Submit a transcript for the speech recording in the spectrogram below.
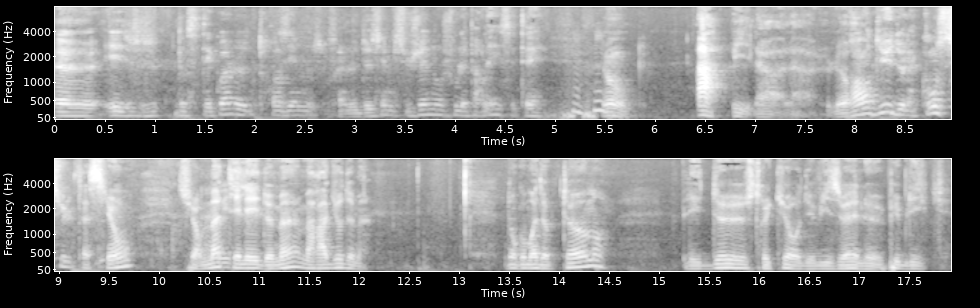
Euh, et je, donc c'était quoi le troisième, enfin le deuxième sujet dont je voulais parler? C'était donc ah oui, la, la, le rendu de la consultation sur ah, ma oui. télé demain, ma radio demain. Donc au mois d'octobre, les deux structures audiovisuelles publiques,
